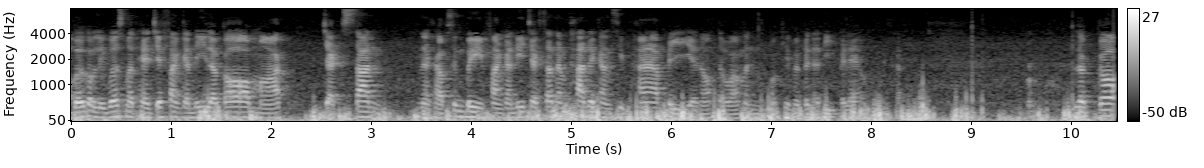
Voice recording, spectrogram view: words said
เบิร์กกับ Rivers มาแทนเจฟฟ์แวนกันดี้แล้วก็มาร์คแจ็กสันนะครับ ซึ่งบีฟันกันนี่แจ็กสันนั้นพากย์ด้วยกัน 15 ปีเนาะแต่ว่ามันโอเคมันเป็นอดีตไปแล้วนะครับ แล้วก็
